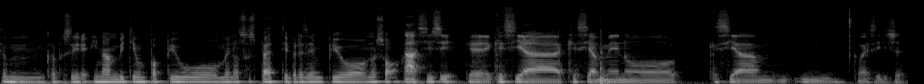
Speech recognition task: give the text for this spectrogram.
ehm, come posso dire, in ambiti un po' più meno sospetti, per esempio, non so, Ah sì sì, che, che sia, che sia meno... che sia... mm, come si dice?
